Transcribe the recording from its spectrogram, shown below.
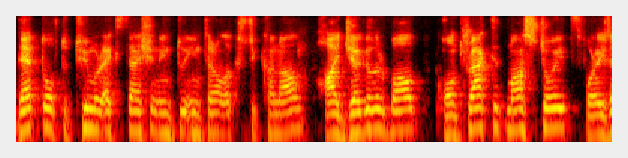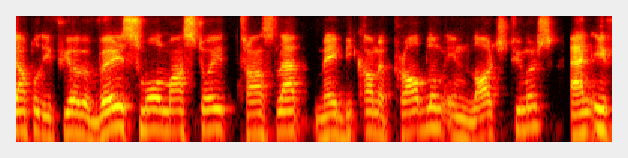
depth of the tumor extension into internal acoustic canal, high jugular bulb, contracted mastoids. For example, if you have a very small mastoid, translab may become a problem in large tumors. And if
